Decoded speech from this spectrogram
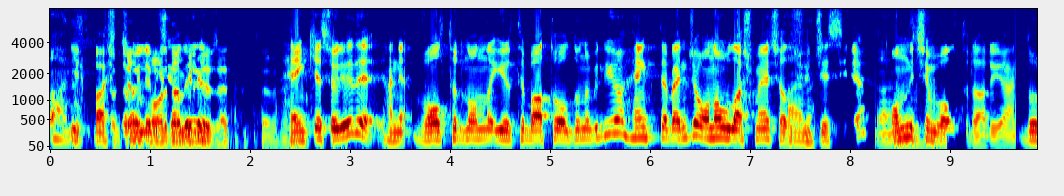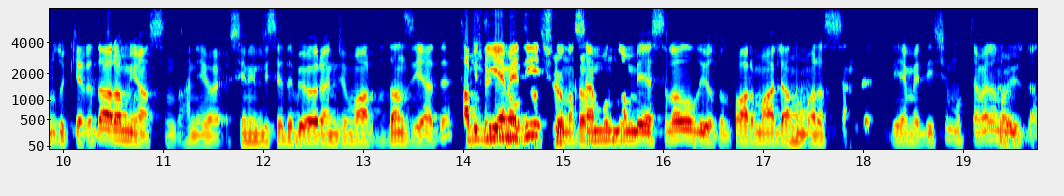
Aynen. ilk başta canım, öyle bir şey oradan oluyor. biliyor zaten. Tabii. Hank'e söylüyor da hani Walter'ın onunla irtibatı olduğunu biliyor. Hank de bence ona ulaşmaya çalışıyor Aynen. Jesse'ye. Aynen. Onun için Walter'ı arıyor yani. Durduk yere de aramıyor aslında. Hani senin lisede bir öğrencin vardıdan ziyade. Tabii Şeyin diyemediği için ona sen bundan bir esrar alıyordun. Var mı hala numarası sende diyemediği için muhtemelen o Evet. yüzden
